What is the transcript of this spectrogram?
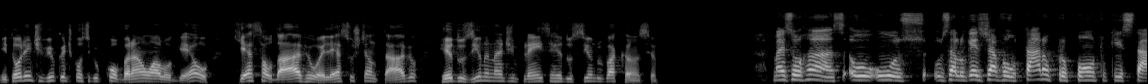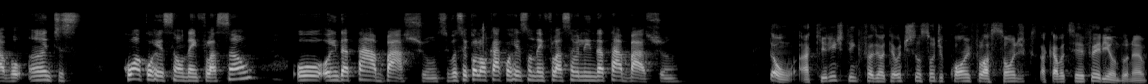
Então a gente viu que a gente conseguiu cobrar um aluguel que é saudável, ele é sustentável, reduzindo a inadimplência, reduzindo vacância. Mas, o Hans, os, os aluguéis já voltaram para o ponto que estavam antes com a correção da inflação? Ou, ou ainda está abaixo? Se você colocar a correção da inflação, ele ainda está abaixo? Então, aqui a gente tem que fazer até uma distinção de qual inflação a gente acaba se referindo, né?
